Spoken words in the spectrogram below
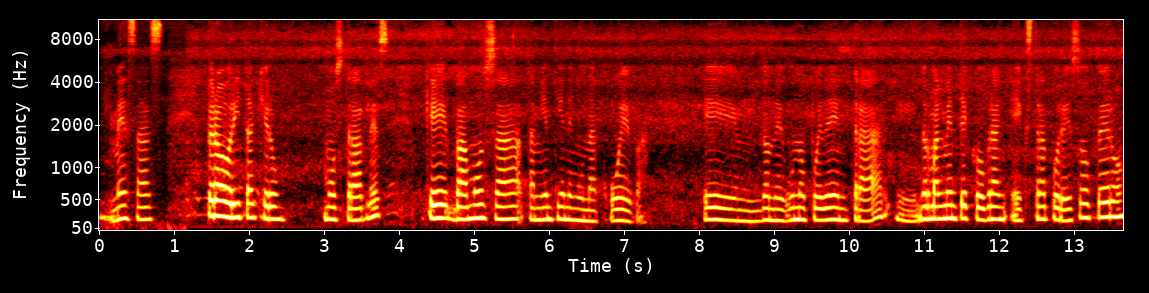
mesas. Pero ahorita quiero mostrarles que vamos a, también tienen una cueva em, donde uno puede entrar. normalmente cobran extra por eso, pero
